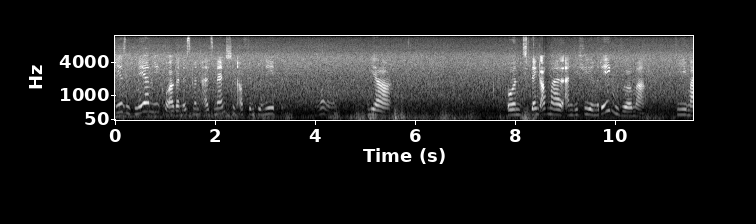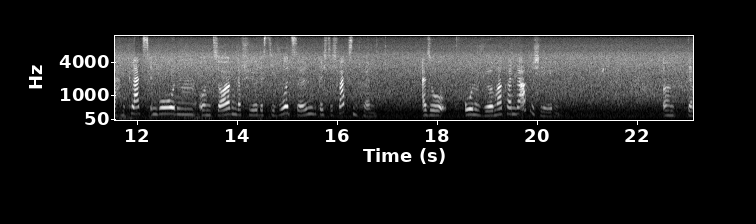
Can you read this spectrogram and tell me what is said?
hier sind mehr Mikroorganismen als Menschen auf dem Planeten. Oh. Ja. Und denk auch mal an die vielen Regenwürmer. Die machen Platz im Boden und sorgen dafür, dass die Wurzeln richtig wachsen können. Also ohne Würmer können wir auch nicht leben. Und der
